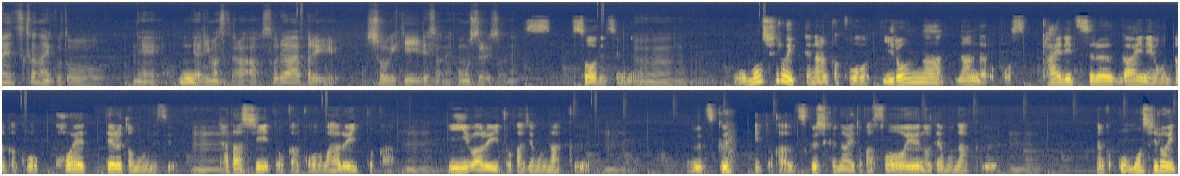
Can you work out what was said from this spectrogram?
えつかないことをね、うん。やりますからそれはやっぱり衝撃ですよね。面白いですよね。うそうですよね。うん。面白いってなんかこう、いろんな、なんだろう、こう、対立する概念をなんかこう、超えてると思うんですよ。うん。正しいとか、こう、悪いとか、うん。いい悪いとかでもなく、うん。美しいとか美しくないとかそういうのでもなく、うん。なんか面白いっ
